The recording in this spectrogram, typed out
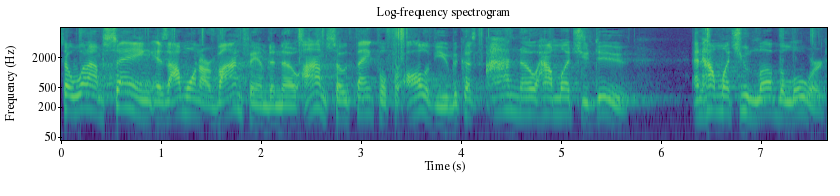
So, what I'm saying is, I want our Vine fam to know I'm so thankful for all of you because I know how much you do and how much you love the Lord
